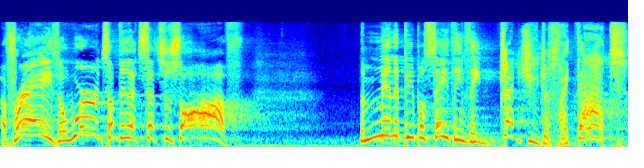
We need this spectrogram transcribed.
A phrase, a word, something that sets us off. The minute people say things, they judge you just like that.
